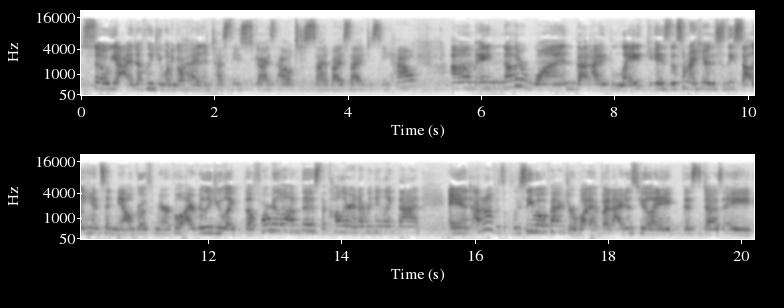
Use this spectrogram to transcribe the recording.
So yeah I definitely do want to go ahead and test these guys out side by side to see how um, another one that I like is this one right here. This is the Sally Hansen Nail Growth Miracle. I really do like the formula of this, the color and everything like that. And I don't know if it's a placebo effect or what, but I just feel like this does a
